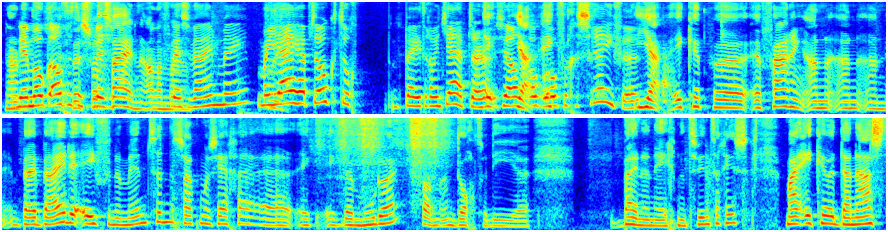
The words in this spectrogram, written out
Nou, ik neem ook altijd een fles, wijn, een fles wijn mee. Maar oh, jij hebt ook toch, Petra, want jij hebt daar zelf ook over geschreven. Ja, ik heb uh, ervaring aan, aan, aan, bij beide evenementen, zou ik maar zeggen. Uh, ik, ik ben moeder van een dochter die bijna 29 is. Maar ik, daarnaast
